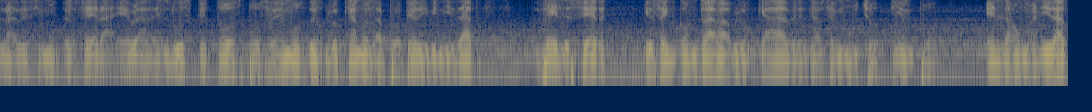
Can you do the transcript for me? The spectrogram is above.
la decimotercera hebra de luz que todos poseemos, desbloqueando la propia divinidad del ser que se encontraba bloqueada desde hace mucho tiempo en la humanidad.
